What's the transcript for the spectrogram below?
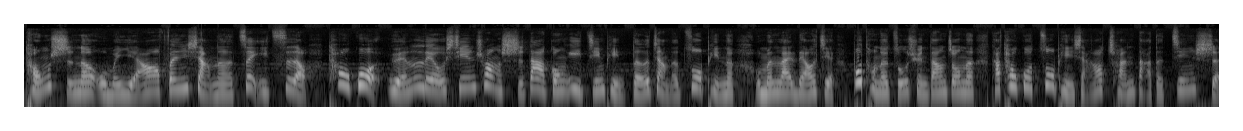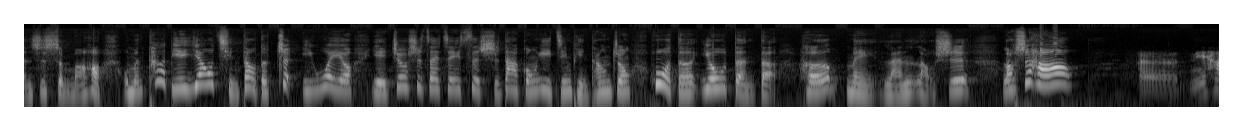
同时呢，我们也要分享呢这一次哦，透过源流新创十大公益精品得奖的作品呢，我们来了解不同的族群当中呢，他透过作品想要传达的精神是什么哈。我们特别邀请到的这一位哦，也就是在这一次十大公益精品当中获得优等的何美兰老师。老师好，呃，你好，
